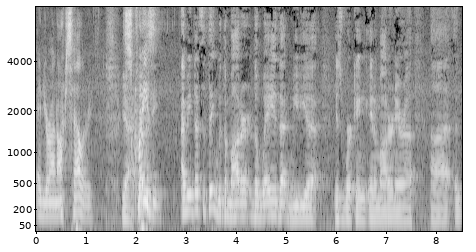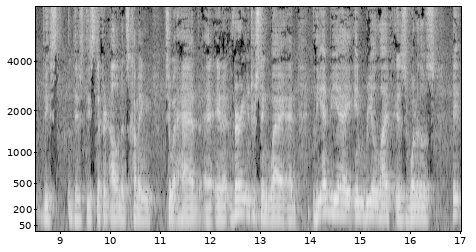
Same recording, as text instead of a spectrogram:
"And you're on our salary." Yeah, It's No, crazy. I mean, that's the thing with the modern, the way that media is working in a modern era. Uh, these there's these different elements coming to a head in a very interesting way, and the NBA in real life is one of those. It,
